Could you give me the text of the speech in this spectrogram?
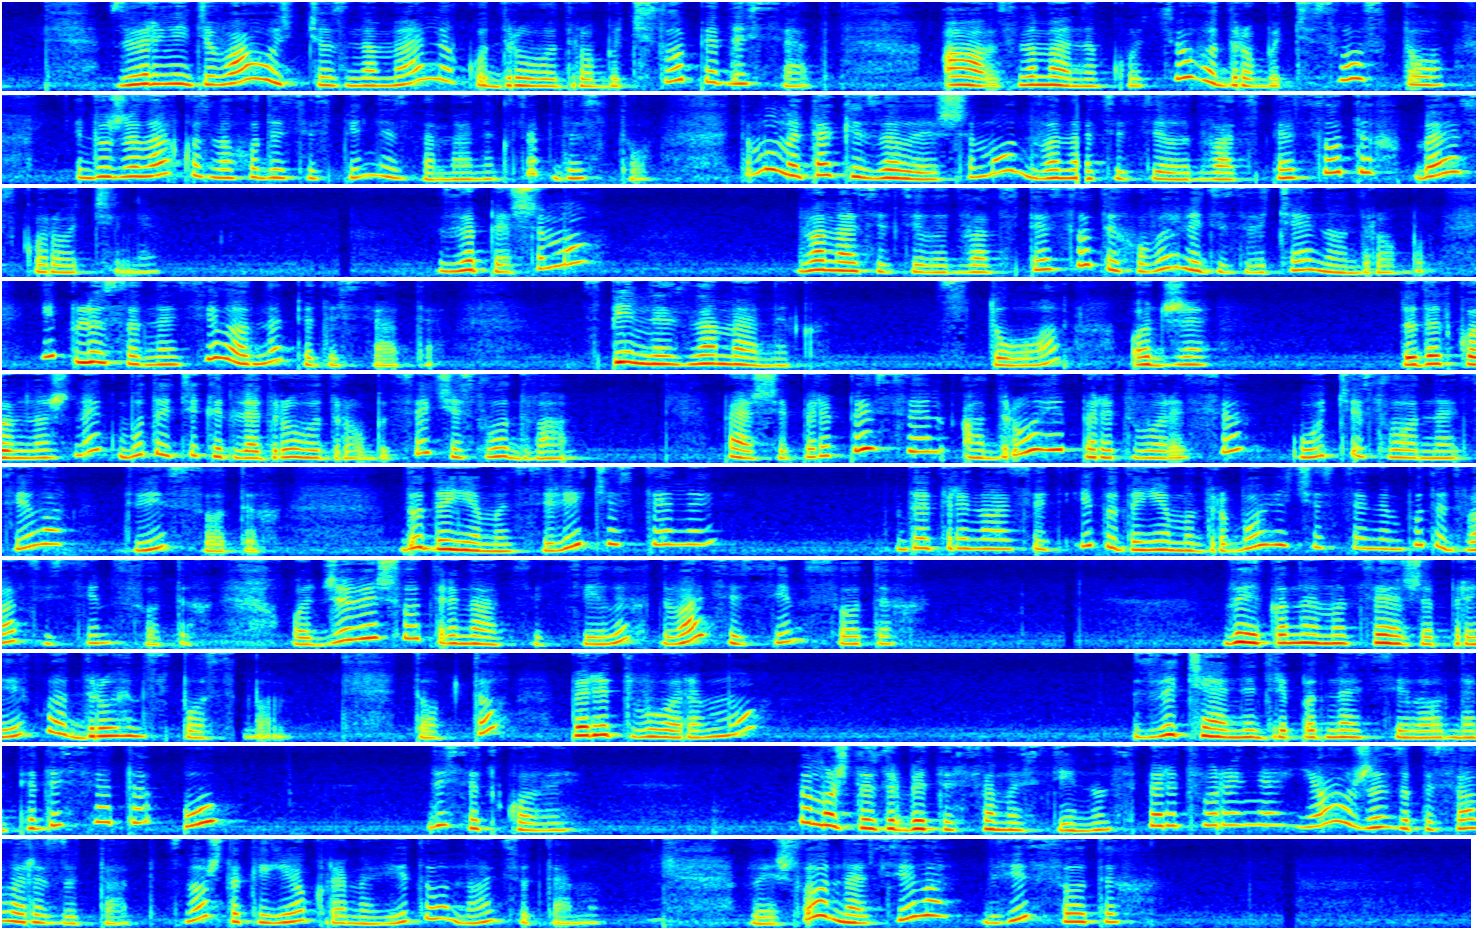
Зверніть увагу, що знаменнику другого дробу число 50, а в знаменнику цього дробу число 100. І дуже легко знаходиться спільний знаменник, це буде 100. Тому ми так і залишимо 12,25 без скорочення. Запишемо 12,25 у вигляді звичайного дробу. І плюс 1,150. Спільний знаменник 100, отже, додатковий множник буде тільки для другого дробу. Це число 2. Перший переписуємо, а другий перетвориться у число 1,2. Додаємо цілі частини, буде 13, і додаємо дробові частини, буде 27 сотих. Отже, вийшло 13,27. Виконуємо цей же приклад другим способом. Тобто перетворимо звичайний дріб 1,1 у десятковий. Ви можете зробити самостійно це перетворення, я вже записала результат. Знову ж таки, є окреме відео на цю тему. Вийшло 1,2.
